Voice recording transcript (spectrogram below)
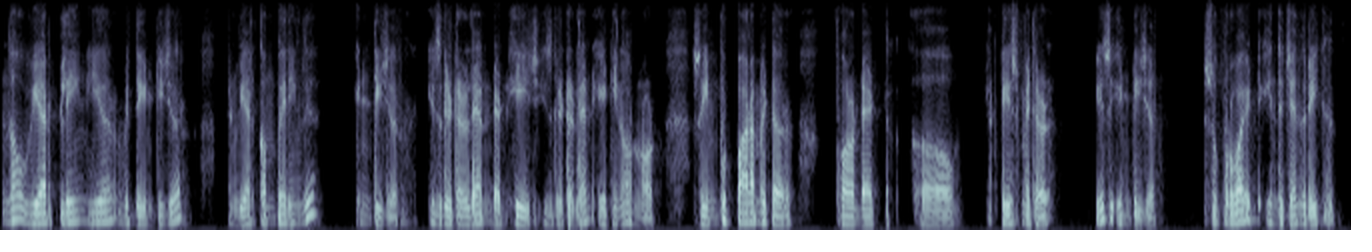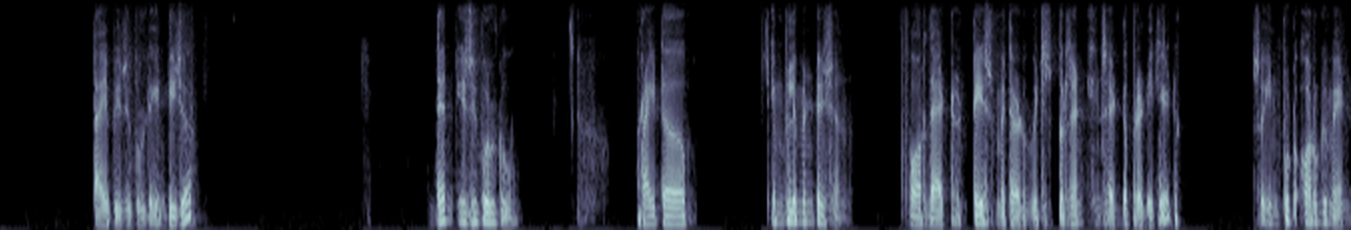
Now we are playing here with the integer and we are comparing the integer is greater than that age is greater than 18 or not. So input parameter for that uh, test method is integer. So provide in the generic type is equal to integer then is equal to write a implementation for that test method which is present inside the predicate so input argument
